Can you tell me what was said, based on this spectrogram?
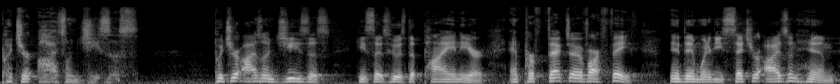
put your eyes on Jesus. Put your eyes on Jesus, he says, who is the pioneer and perfecter of our faith. And then whenever you set your eyes on him,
